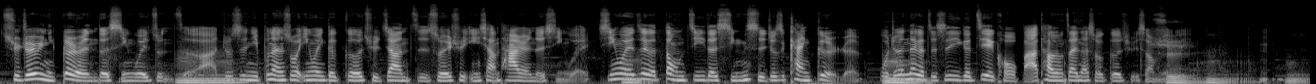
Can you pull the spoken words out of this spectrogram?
取决于你个人的行为准则啊。嗯、就是你不能说因为一个歌曲这样子，所以去影响他人的行为。行为这个动机的行使就是看个人。嗯、我觉得那个只是一个借口，把它套用在那首歌曲上面。是，嗯嗯嗯。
